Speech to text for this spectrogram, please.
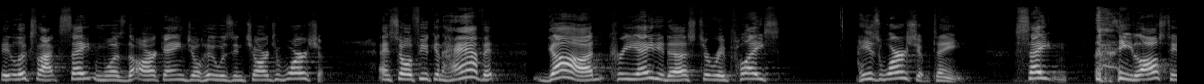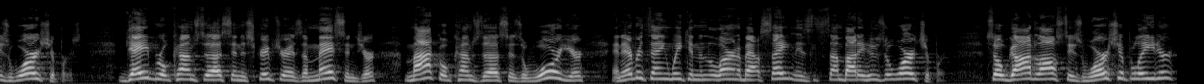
it looks like Satan was the archangel who was in charge of worship. And so, if you can have it, God created us to replace his worship team. Satan he lost his worshipers. Gabriel comes to us in the scripture as a messenger. Michael comes to us as a warrior. And everything we can learn about Satan is somebody who's a worshiper. So God lost his worship leader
